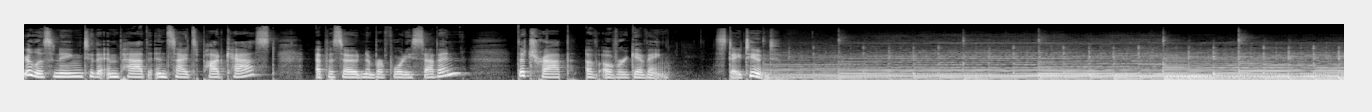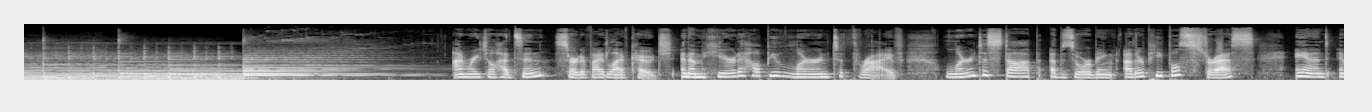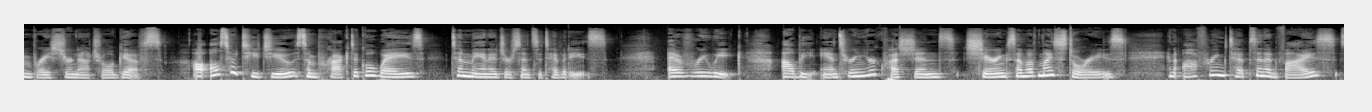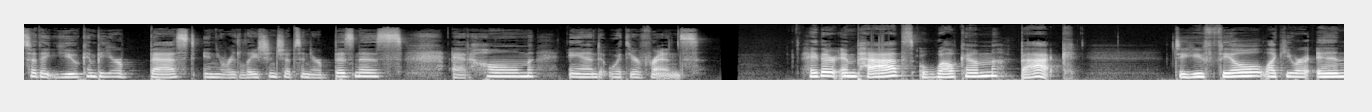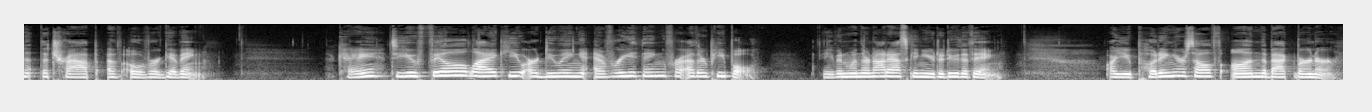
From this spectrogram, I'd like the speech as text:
You're listening to the Empath Insights Podcast, episode number 47 The Trap of Overgiving. Stay tuned. I'm Rachel Hudson, certified life coach, and I'm here to help you learn to thrive, learn to stop absorbing other people's stress, and embrace your natural gifts. I'll also teach you some practical ways to manage your sensitivities. Every week, I'll be answering your questions, sharing some of my stories, and offering tips and advice so that you can be your best in your relationships in your business, at home, and with your friends. Hey there, empaths. Welcome back. Do you feel like you are in the trap of overgiving? Okay. Do you feel like you are doing everything for other people, even when they're not asking you to do the thing? Are you putting yourself on the back burner?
